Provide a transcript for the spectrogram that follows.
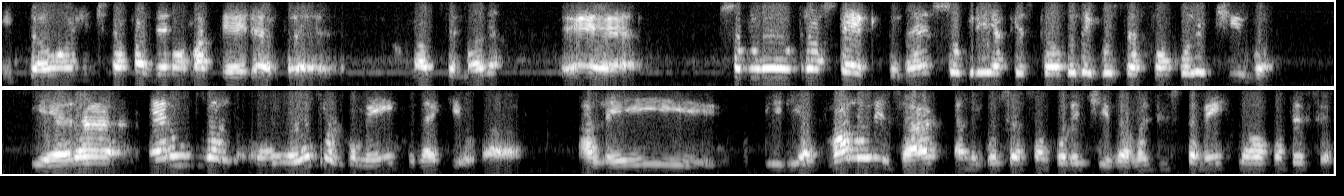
Então, a gente está fazendo uma matéria no final de semana é, sobre outro aspecto, né, sobre a questão da negociação coletiva, que era, era um, um outro argumento né, que a, a lei iria valorizar a negociação coletiva, mas isso também não aconteceu.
